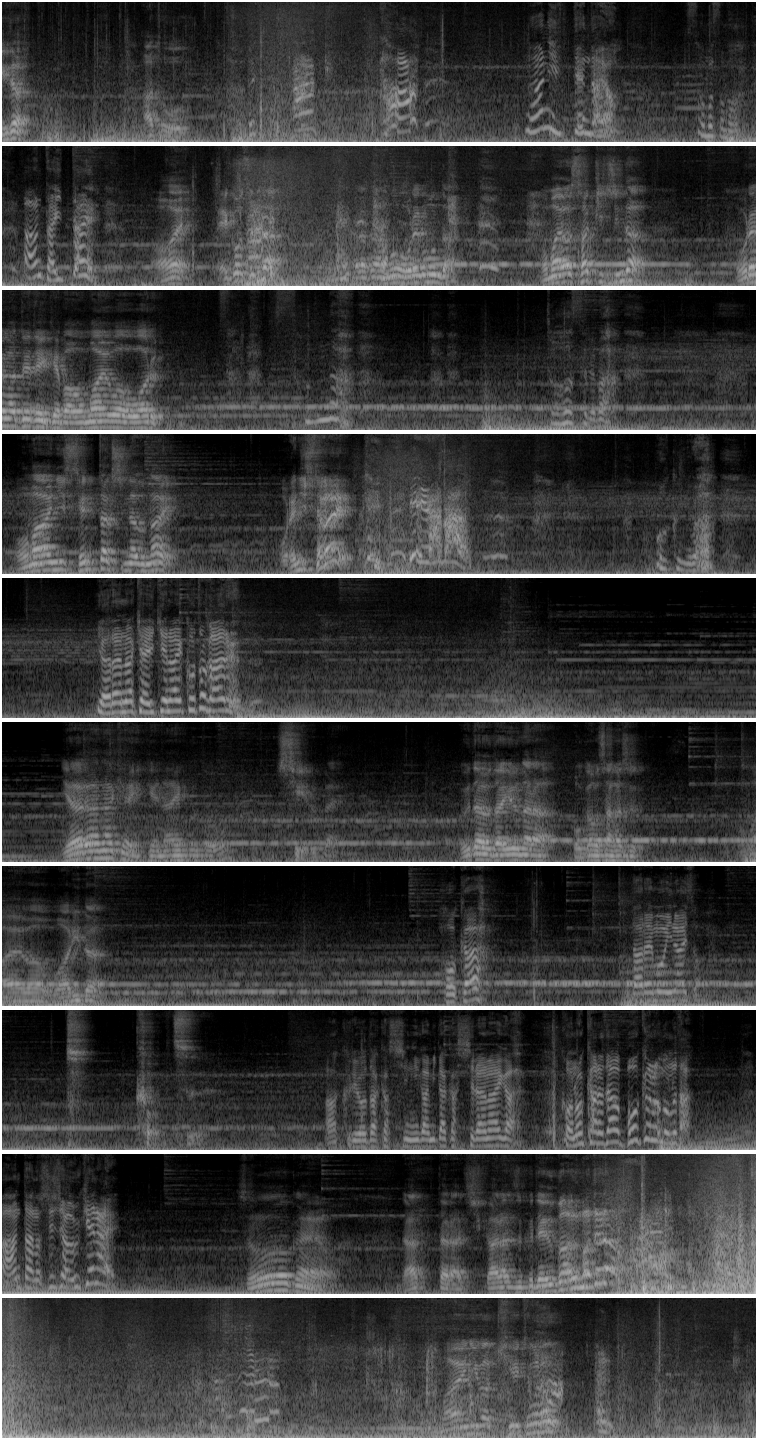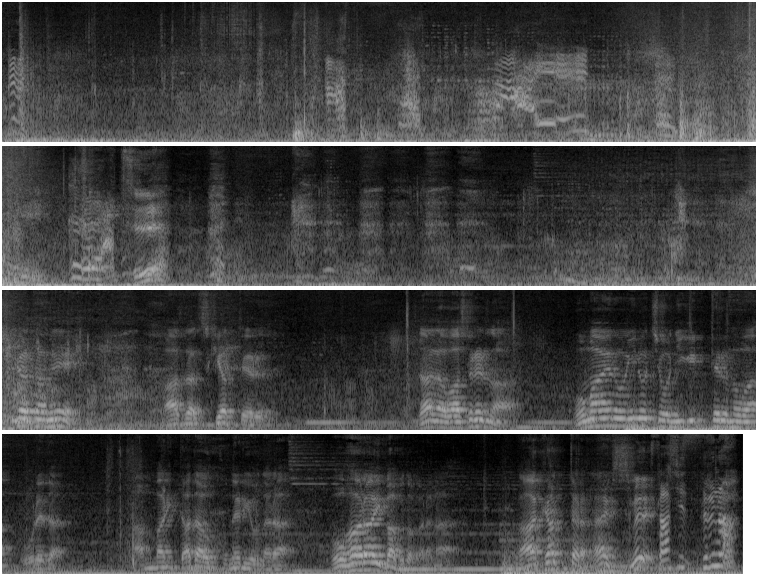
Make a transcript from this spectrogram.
敵だ。あと何言ってんだよ！そもそもあんた一体。おい抵抗するな。体はもう俺のもんだ。お前はさっき死んだ。俺が出ていけばお前は終わる。そんな。どうすれば。お前に選択肢などない。俺に従え。嫌だ！僕にはやらなきゃいけないことがある。やらなきゃいけないこと？知るかいうだうだ言うなら他を探す。お前は終わりだ。他？誰もいないぞ。こいつ。悪霊だか死神だか知らないがこの体は僕のものだあんたの指示は受けない。そうかよ。だったら力ずくで奪うまでだ。お前には消えてもらおう。付き合ってやるだが忘れるなお前の命を握ってるのは俺だあんまりダダをこねるようならお払い箱だからな分かったら早く進め指図するな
